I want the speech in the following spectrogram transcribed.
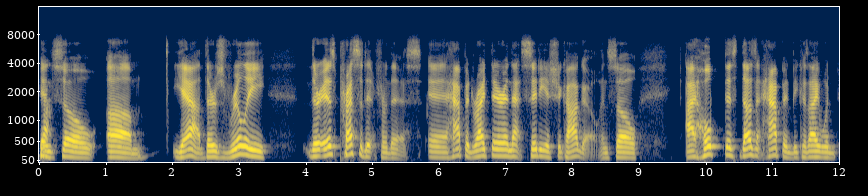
Yeah. And so, um, yeah, there's really there is precedent for this, and it happened right there in that city of Chicago. And so, I hope this doesn't happen because I would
